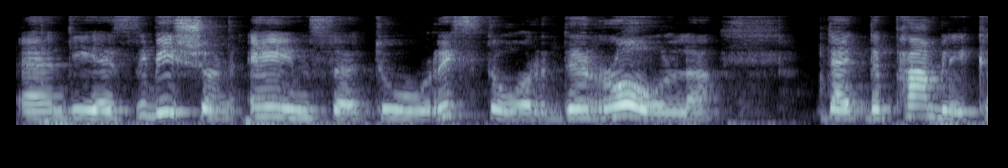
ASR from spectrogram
and the exhibition aims to restore the role that the public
